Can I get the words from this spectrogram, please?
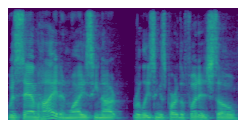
with Sam Hyde, and why is he not releasing his part of the footage?" So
